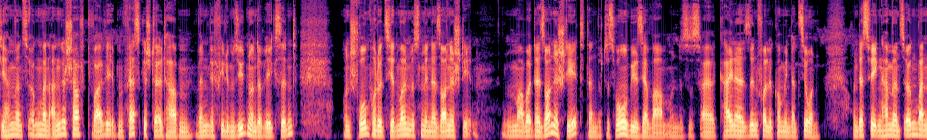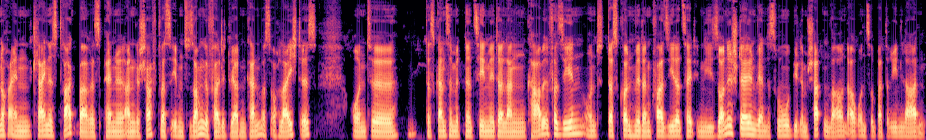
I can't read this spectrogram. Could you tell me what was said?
die haben wir uns irgendwann angeschafft, weil wir eben festgestellt haben, wenn wir viel im Süden unterwegs sind und Strom produzieren wollen, müssen wir in der Sonne stehen. Wenn man aber in der Sonne steht, dann wird das Wohnmobil sehr warm und das ist äh, keine sinnvolle Kombination. Und deswegen haben wir uns irgendwann noch ein kleines tragbares Panel angeschafft, was eben zusammengefaltet werden kann, was auch leicht ist und äh, das Ganze mit einer 10 Meter langen Kabel versehen und das konnten wir dann quasi jederzeit in die Sonne stellen, während das Wohnmobil im Schatten war und auch unsere Batterien laden.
